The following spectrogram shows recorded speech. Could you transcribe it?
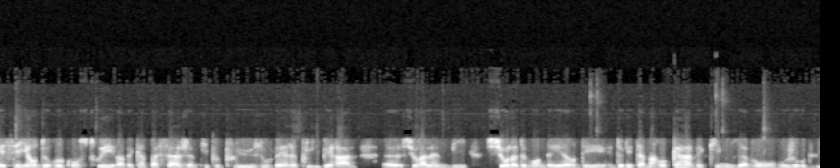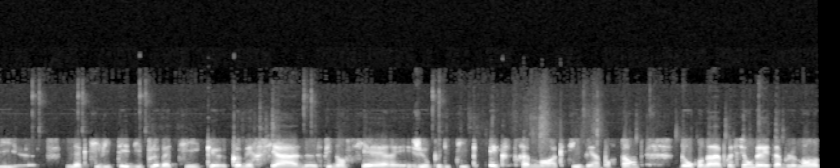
essayant de reconstruire avec un passage un petit peu plus ouvert et plus libéral euh, sur Allenby, sur la demande d'ailleurs de l'État marocain, avec qui nous avons aujourd'hui euh, une activité diplomatique, commerciale, financière et géopolitique extrêmement active et importante. Donc on a l'impression véritablement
